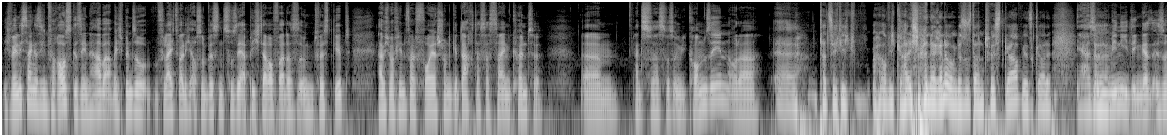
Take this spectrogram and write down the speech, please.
ich will nicht sagen, dass ich ihn vorausgesehen habe, aber ich bin so, vielleicht weil ich auch so ein bisschen zu sehr erpicht darauf war, dass es irgendeinen Twist gibt, habe ich mir auf jeden Fall vorher schon gedacht, dass das sein könnte. Ähm, hast, du, hast du das irgendwie kommen sehen oder? Äh, tatsächlich habe ich gar nicht mehr in Erinnerung, dass es da einen Twist gab jetzt gerade. Ja, so ein äh, Mini-Ding. Also,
